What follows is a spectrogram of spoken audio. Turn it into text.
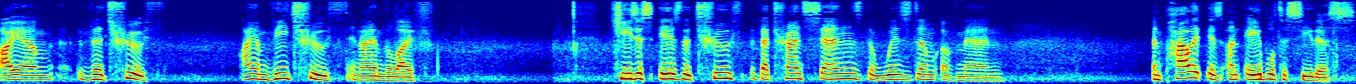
I am the truth. I am the truth and I am the life. Jesus is the truth that transcends the wisdom of man. And Pilate is unable to see this.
